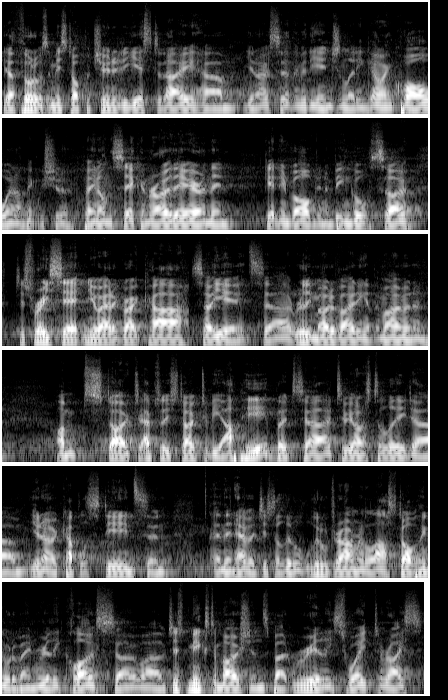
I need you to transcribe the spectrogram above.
yeah, I thought it was a missed opportunity yesterday. Um, you know, certainly with the engine letting go in qual when I think we should have been on the second row there and then getting involved in a bingle. So just reset, knew I had a great car. So yeah, it's uh, really motivating at the moment and I'm stoked, absolutely stoked to be up here. But uh, to be honest, to lead, um, you know, a couple of stints and and then have a, just a little little drama in the last stop, I think it would have been really close. So uh, just mixed emotions, but really sweet to race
